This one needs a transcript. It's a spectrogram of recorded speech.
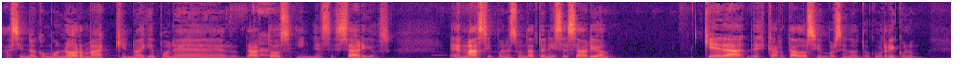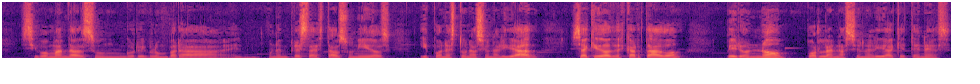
haciendo como norma que no hay que poner datos innecesarios. Es más, si pones un dato innecesario, queda descartado 100% de tu currículum. Si vos mandás un currículum para una empresa de Estados Unidos y pones tu nacionalidad, ya quedó descartado pero no por la nacionalidad que tenés,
